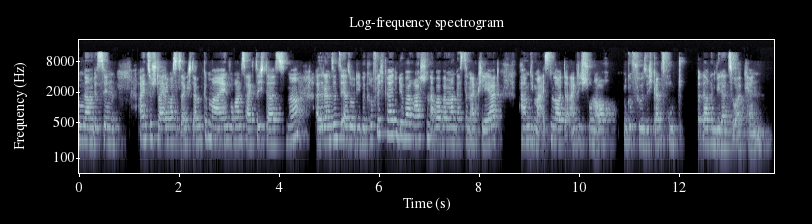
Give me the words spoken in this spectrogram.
um da ein bisschen einzusteigen, was ist eigentlich damit gemeint, woran zeigt sich das. Ne? Also dann sind es eher so die Begrifflichkeiten, die überraschen, aber wenn man das dann erklärt, haben die meisten Leute eigentlich schon auch ein Gefühl, sich ganz gut darin wiederzuerkennen.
